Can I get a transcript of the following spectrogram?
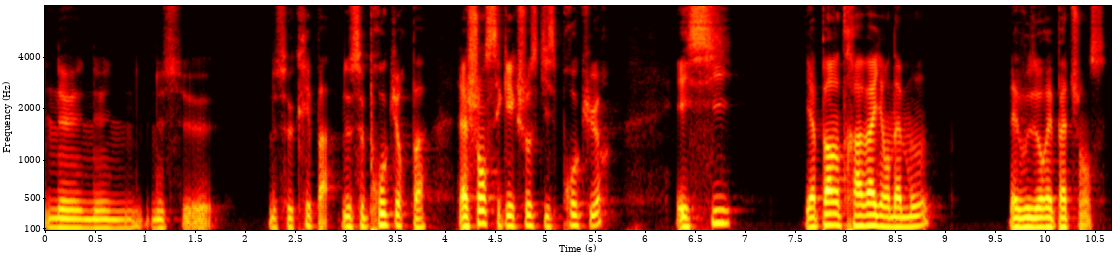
ne, ne, se, ne se crée pas, ne se procure pas. La chance, c'est quelque chose qui se procure. Et si il n'y a pas un travail en amont, ben vous n'aurez pas de chance.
